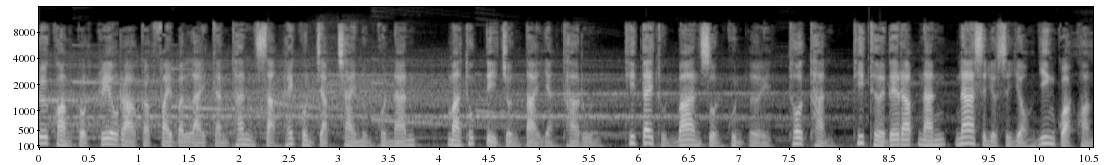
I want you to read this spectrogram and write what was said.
ด้วยความโกรธเกรี้ยวราวกับไฟบรรลัยกันท่านสั่งให้คนจับชายหนุ่มคนนั้น มาทุบตีจนตายอย่างทารุณที่ใต้ถุนบ้านส่วนคุณเอ๋ยโทษทันที่เธอได้รับนั้นน่าสยดสยองยิ่งกว่าความ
